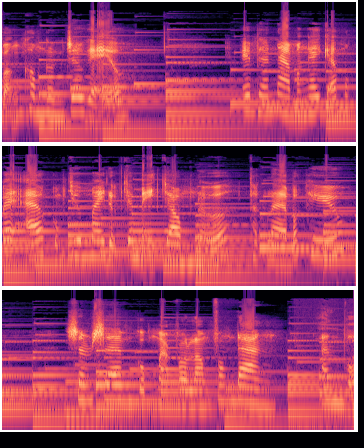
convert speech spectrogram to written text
vẫn không ngừng trêu ghẹo. Em thế nào mà ngay cả một cái áo cũng chưa may được cho mẹ chồng nữa, Thật là bất hiếu. Sam Sam cũng mặc vào lòng phong đằng. Anh vỗ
